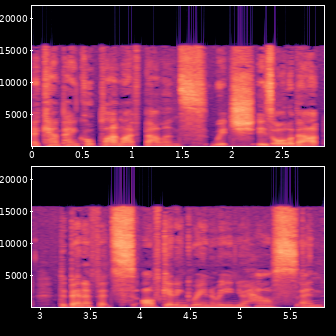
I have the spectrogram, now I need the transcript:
a campaign called Plant Life Balance, which is all about the benefits of getting greenery in your house and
